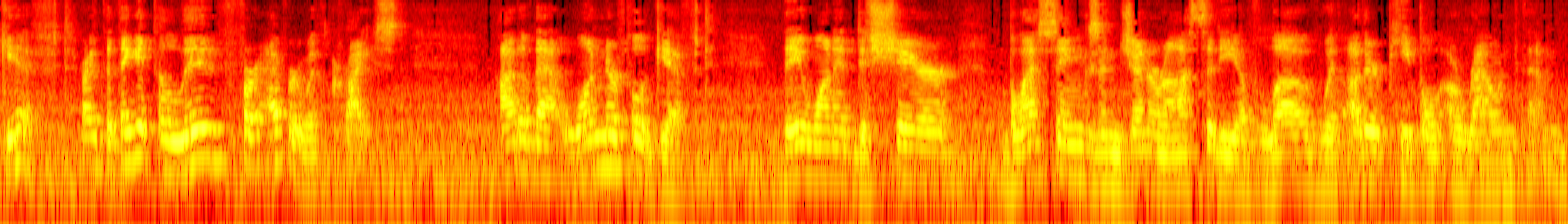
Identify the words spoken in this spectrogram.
gift, right, that they get to live forever with Christ, out of that wonderful gift, they wanted to share blessings and generosity of love with other people around them.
